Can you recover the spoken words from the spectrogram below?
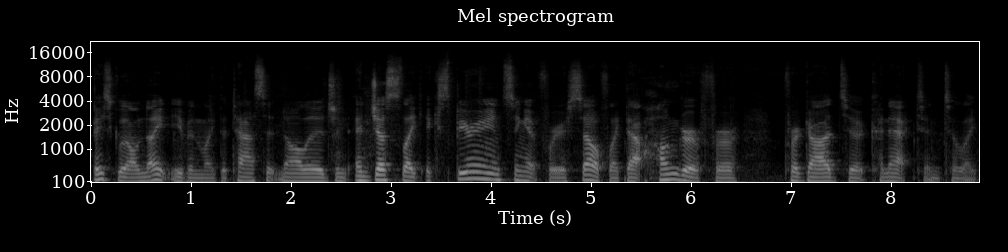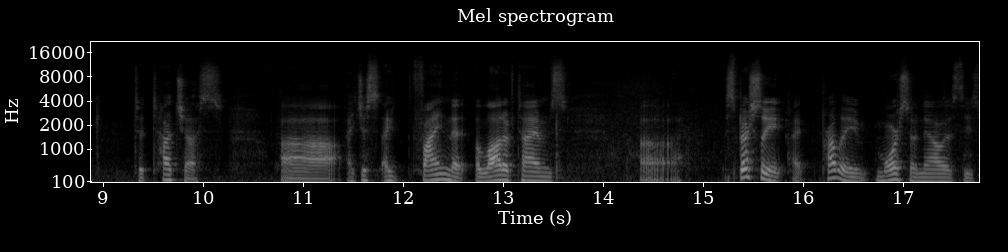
basically all night. Even like the tacit knowledge and and just like experiencing it for yourself. Like that hunger for for God to connect and to like to touch us. Uh, I just I find that a lot of times, uh, especially I, probably more so now as these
